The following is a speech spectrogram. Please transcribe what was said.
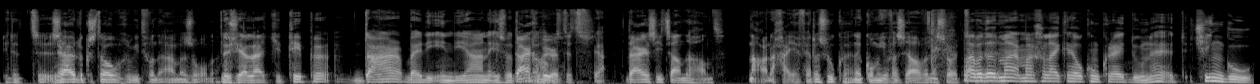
in het eh, zuidelijke stroomgebied van de Amazone. Dus jij laat je tippen, daar bij die indianen is wat Daar aan de gebeurt het. Ja. Daar is iets aan de hand. Nou, dan ga je verder zoeken. En dan kom je vanzelf in een soort... Laten we dat eh, maar, maar gelijk heel concreet doen. Hè? Het Chingu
